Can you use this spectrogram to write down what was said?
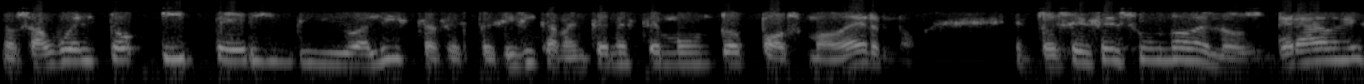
nos ha vuelto hiperindividualistas, específicamente en este mundo posmoderno. Entonces es uno de los graves,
